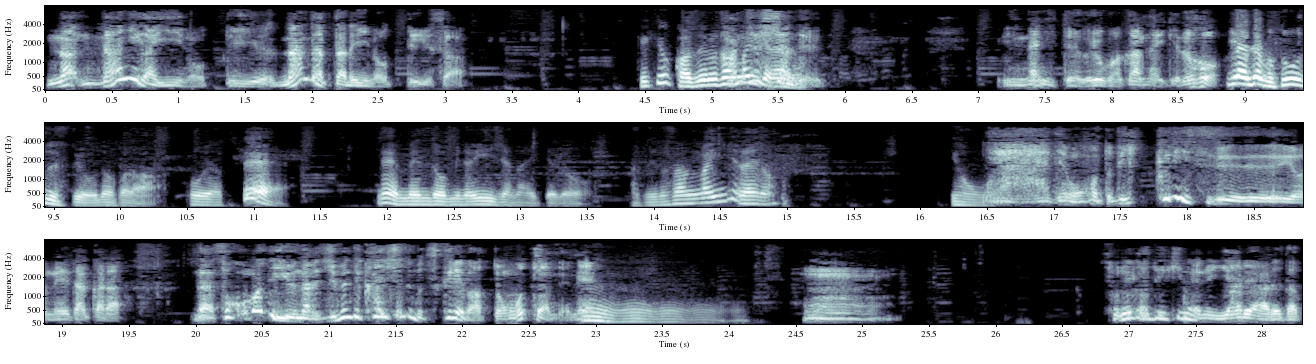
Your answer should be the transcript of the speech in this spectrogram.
な、何がいいのっていう、何だったらいいのっていうさ、結局、カズルさんがいいんじゃないの？何言ってるかよくわかんないけど、いや、でもそうですよ。だから、そうやって、ね、面倒見のいいじゃないけど、和弘さんがいいんじゃないの？基本は。いやー、でもほんとびっくりするよね。だから、だからそこまで言うなら自分で会社でも作ればって思っちゃうんだよね。うんうんうんうん。うん。それができないのに、やれあれだ、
